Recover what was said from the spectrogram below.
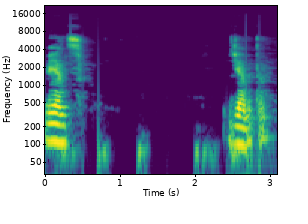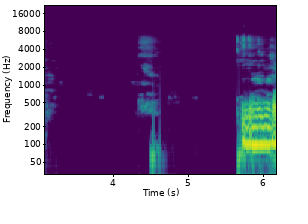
Więc idziemy tam. Dobra.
